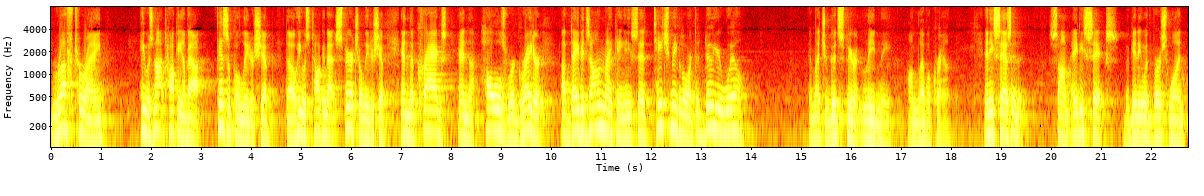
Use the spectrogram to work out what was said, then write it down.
rough terrain. He was not talking about physical leadership, though. He was talking about spiritual leadership, and the crags and the holes were greater of David's own making. And he said, Teach me, Lord, to do your will, and let your good spirit lead me on level ground. And he says in Psalm 86, beginning with verse 1,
